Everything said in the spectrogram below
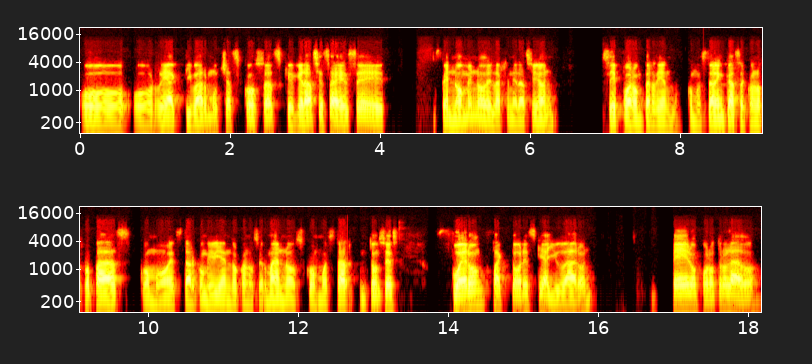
o, o reactivar muchas cosas que gracias a ese fenómeno de la generación, se fueron perdiendo, como estar en casa con los papás, como estar conviviendo con los hermanos, como estar... Entonces, fueron factores que ayudaron, pero por otro lado,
